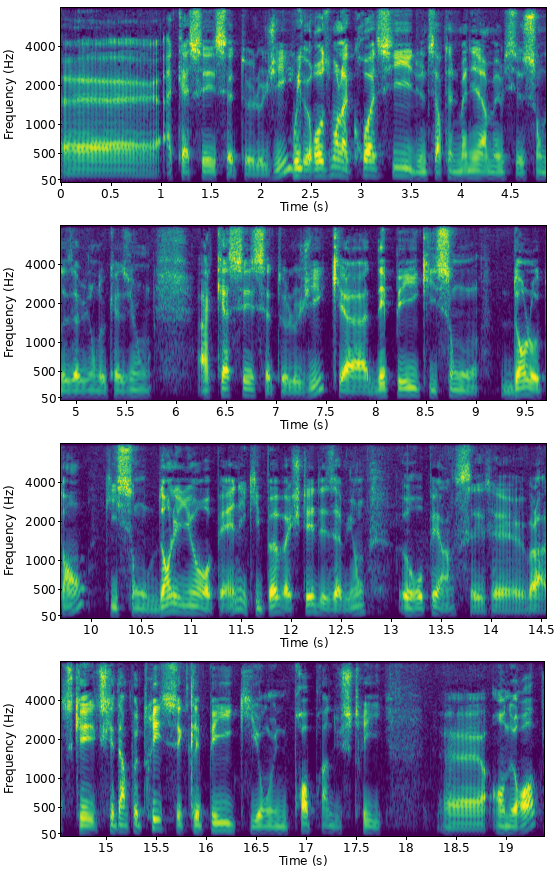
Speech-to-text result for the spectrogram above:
euh, a cassé cette logique. Heureusement, la Croatie, d'une certaine manière, même si ce sont des avions d'occasion, a cassé cette logique. Il y a des pays qui sont dans l'OTAN, qui sont dans l'Union européenne et qui peuvent acheter des avions européens. voilà. ce, qui est, ce qui est un peu triste, c'est que les pays qui ont une propre industrie euh, en Europe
